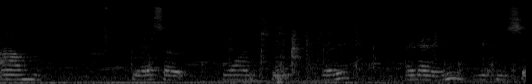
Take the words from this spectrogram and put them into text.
Um, yeah, so one, two, three, and then you can see,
